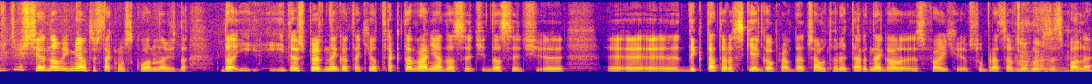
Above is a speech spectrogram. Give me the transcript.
rzeczywiście no, miał też taką skłonność do, do i, i też pewnego takiego traktowania dosyć, dosyć y, dyktatorskiego, prawda, czy autorytarnego swoich współpracowników w Aha. zespole.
